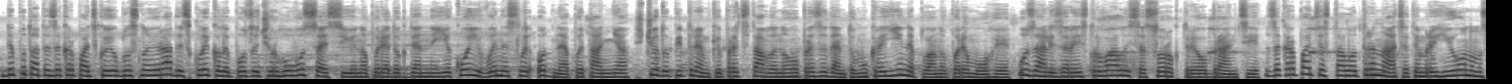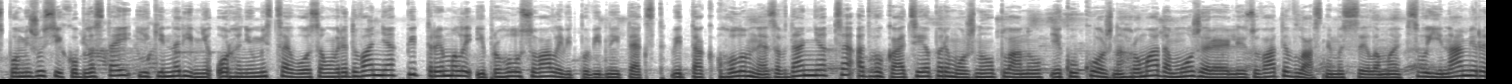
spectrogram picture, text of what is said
Депутати Закарпатської обласної ради скликали позачергову сесію, на порядок денний якої винесли одне питання щодо підтримки представленого президентом України плану перемоги. У залі зареєструвалися 43 обранці. Закарпаття стало 13-тим регіоном з поміж усіх областей, які на рівні органів місцевого самоврядування підтримали і проголосували відповідний текст. Відтак, головне завдання це адвокація переможного плану, яку кожна громада може реалізувати власними силами. Свої наміри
